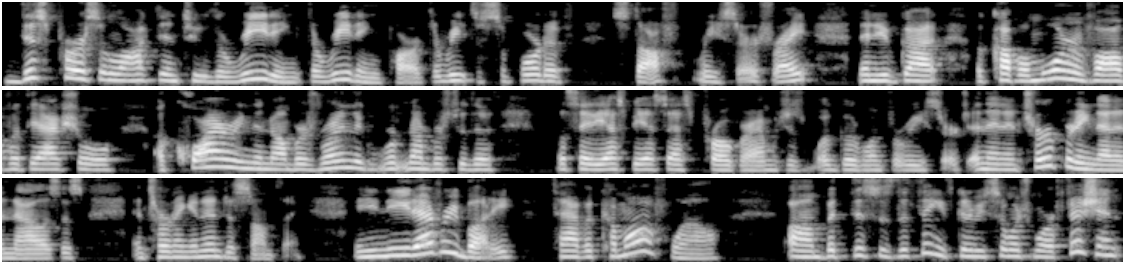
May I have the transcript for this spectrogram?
this person locked into the reading, the reading part, the, read, the supportive stuff, research, right? Then you've got a couple more involved with the actual acquiring the numbers, running the numbers to the let's say the SPSS program, which is a good one for research, and then interpreting that analysis and turning it into something. And you need everybody to have it come off well. Um, but this is the thing; it's going to be so much more efficient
